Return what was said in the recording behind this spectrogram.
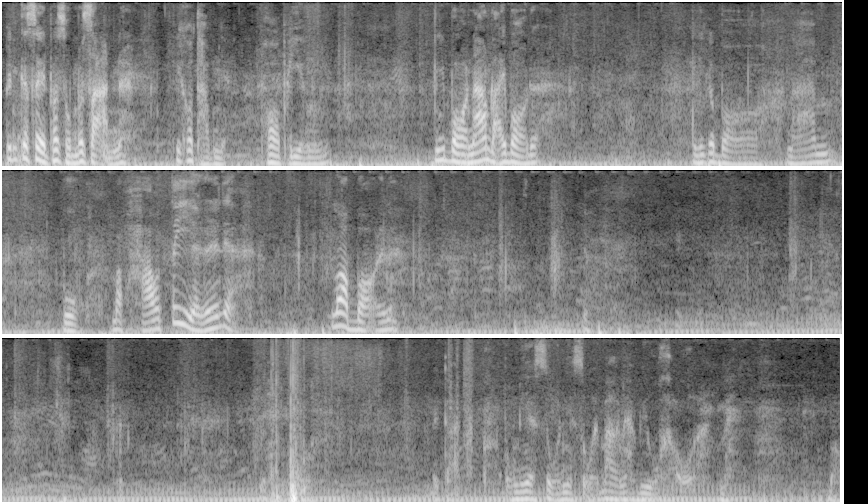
เป็นเกษตรผสมผสานนะ ที่เขาทำเนี่ย พอเพียงนะมีบ่อน้ำหลายบ่อด้วย อันนี้ก็บ่อน้ำปลูกมะพร้าวเตี้ยเลยเนี่ย รอบบ่อเลยนะ บรรยากาศตรงนี้สวนนี่สวยมากนะวิวเขาเห็นไหมบ่อ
